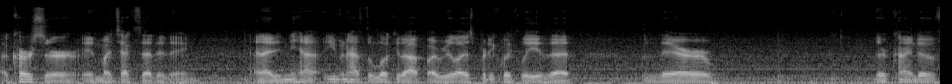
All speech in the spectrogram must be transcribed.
a cursor in my text editing, and I didn't ha- even have to look it up. I realized pretty quickly that their their kind of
